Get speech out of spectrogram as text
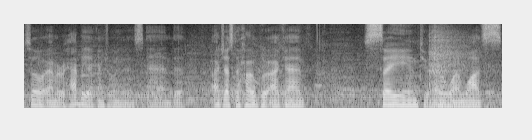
So I'm very happy I can join this and uh, I just hope I can say to everyone what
